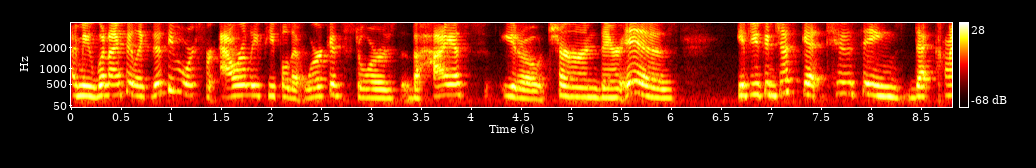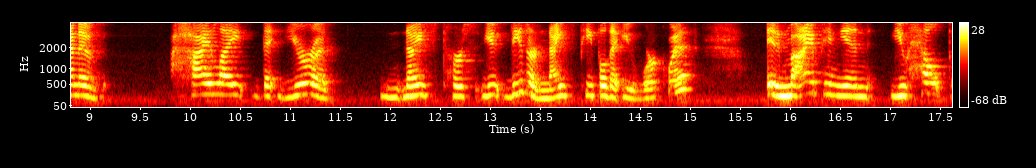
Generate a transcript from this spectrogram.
I mean, when I say like this even works for hourly people that work in stores, the highest, you know, churn there is, if you can just get two things that kind of highlight that you're a nice person, you, these are nice people that you work with, in my opinion, you help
